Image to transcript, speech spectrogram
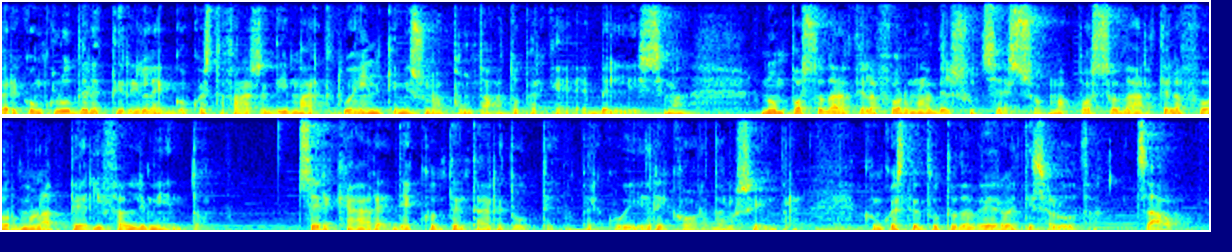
per concludere ti rileggo questa frase di Mark Twain che mi sono appuntato perché è bellissima. Non posso darti la formula del successo, ma posso darti la formula per il fallimento. Cercare di accontentare tutti, per cui ricordalo sempre. Con questo è tutto davvero e ti saluto. Ciao!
